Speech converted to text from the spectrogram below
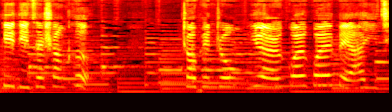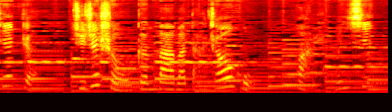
弟弟在上课照片中月儿乖乖被阿姨牵着举着手跟爸爸打招呼画面温馨。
